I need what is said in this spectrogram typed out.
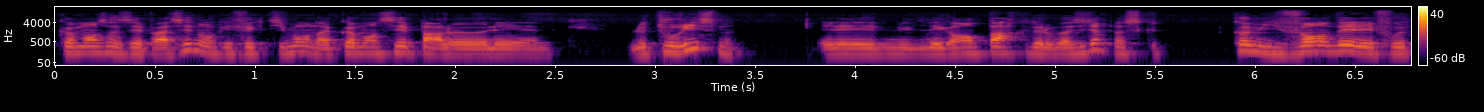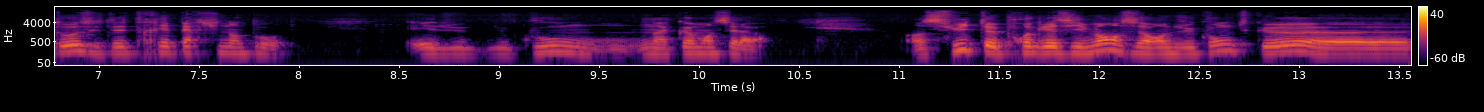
comment ça s'est passé? Donc effectivement, on a commencé par le, le tourisme et les, grands parcs de loisirs parce que comme ils vendaient les photos, c'était très pertinent pour eux. Et du, coup, on, a commencé là-bas. Ensuite, progressivement, on s'est rendu compte que euh,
